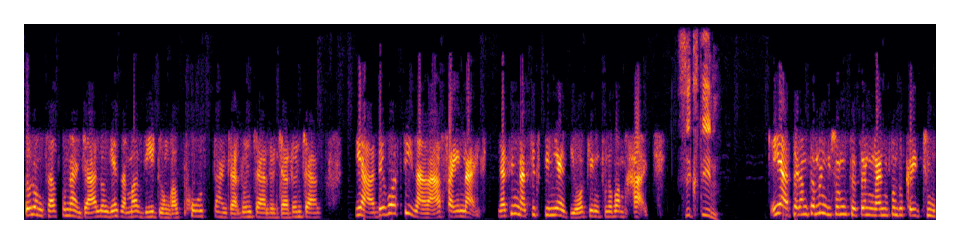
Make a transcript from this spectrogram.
solo ngisafuna njalo ngenza amavidiyo ngaphosta njalo njalo njalo njalo ya bekwafika la finally ngathi ngina-sixteen years yonke ngifuna ukuba mhathi sixteen ya phela ngithoma ngisho ngisesemncane ufunda ugrade two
